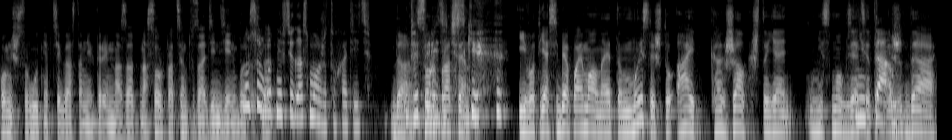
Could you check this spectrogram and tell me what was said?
помнишь, Сургутнефтегаз там некоторое время назад на 40% за один день Ну, вырос, да? Сургутнефтегаз может уходить. Да, Да, 40%. периодически. И вот я себя поймал на этом мысли, что, ай, как жалко, что я не смог взять Не это. там. Да,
